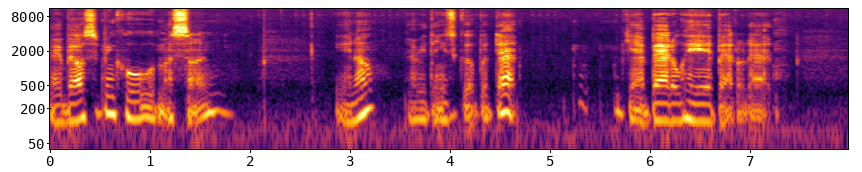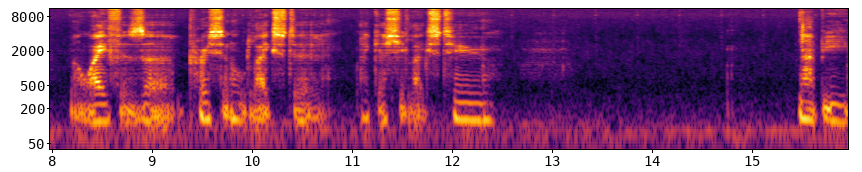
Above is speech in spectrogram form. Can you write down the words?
Everybody else has been cool with my son. You know, everything's good with that yeah, battle here, battle that. My wife is a person who likes to, I guess she likes to not be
